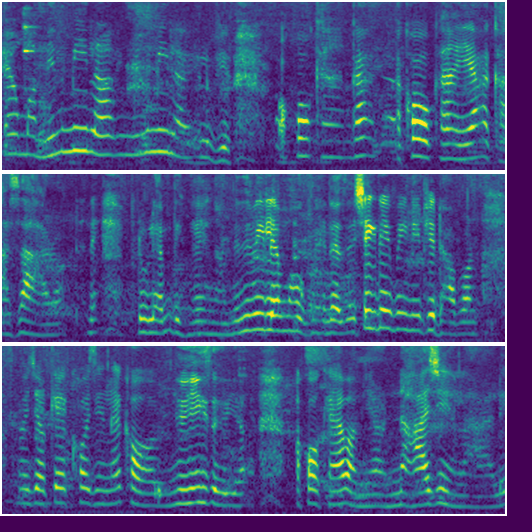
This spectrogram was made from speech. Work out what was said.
အဲဟိုမှာမင်းသမီးလားမင်းသမီးလားအဲ့လိုပြောအခေါ်ခံကအခေါ်ခံရအခါစားတော့ဒါနဲ့ဘယ်လိုလဲမသိငယ်ငါမင်းသမီးလည်းမဟုတ်ပဲနဲ့ဆိုရှိတ်တိတ်ပိနေဖြစ်တာပေါ့နော်အဲကြောင့်ကဲခေါ်ခြင်းလဲခေါ်နွေးဆိုပြီးတော့အခေါ်ခံရပါများတော့နားကျင်လာလေ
